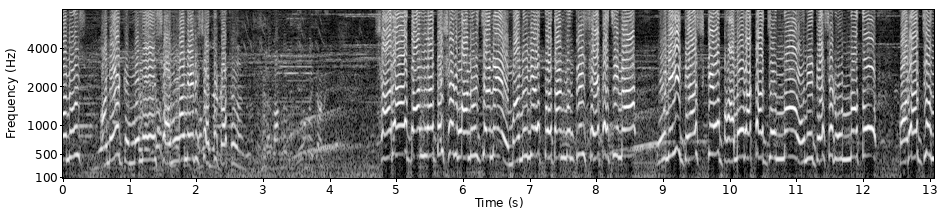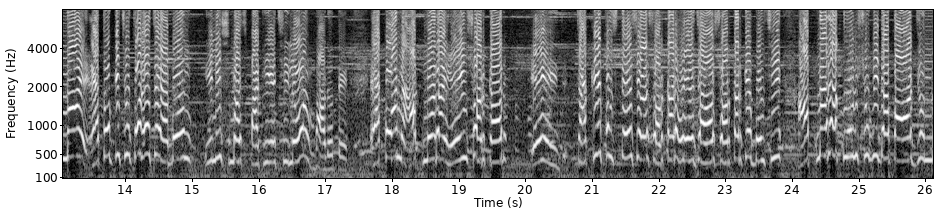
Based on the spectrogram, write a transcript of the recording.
মানুষ, অনেক মানে সম্মানের সাথে কথা বাংলাদেশের মানুষ জানে, মাননীয় প্রধানমন্ত্রী শেখ হাসিনা, উনি দেশকে ভালো রাখার জন্য, উনি দেশের উন্নত করার জন্য এত কিছু করেছে এবং ইলিশ মাছ পাঠিয়েছিল ভারতে। এখন আপনারা এই সরকার, এই চাকরি খুঁজতে এসে সরকার হয়ে যাওয়া, সরকারকে বলছি, আপনারা কোন সুবিধা পাওয়ার জন্য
